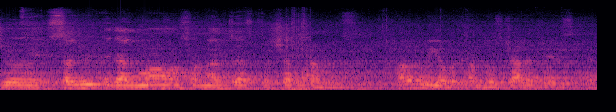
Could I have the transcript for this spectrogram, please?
Je salue également son Altesse le chef How do we overcome those challenges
